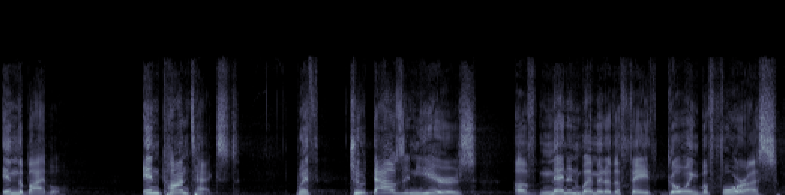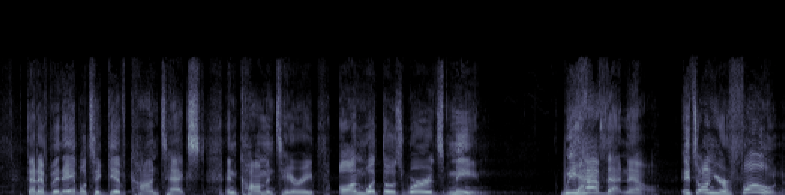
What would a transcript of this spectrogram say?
in the Bible in context with 2,000 years of men and women of the faith going before us that have been able to give context and commentary on what those words mean. We have that now. It's on your phone.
